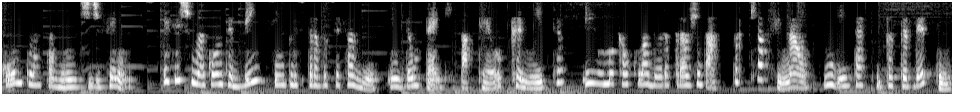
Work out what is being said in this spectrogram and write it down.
completamente diferentes. Existe uma conta bem simples para você fazer. Então pegue papel, caneta e uma calculadora para ajudar, porque afinal ninguém está aqui para perder tempo,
